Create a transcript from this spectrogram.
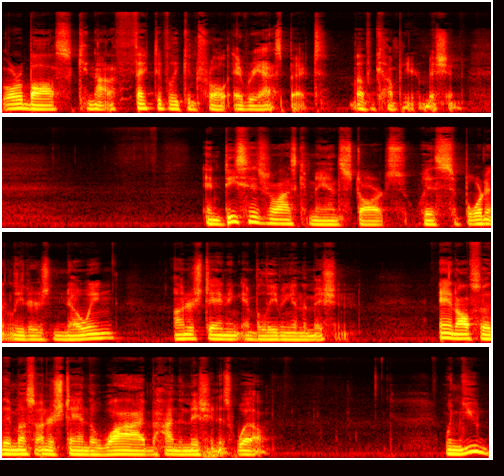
or a boss cannot effectively control every aspect of a company or mission. And decentralized command starts with subordinate leaders knowing, understanding, and believing in the mission. And also, they must understand the why behind the mission as well. When you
